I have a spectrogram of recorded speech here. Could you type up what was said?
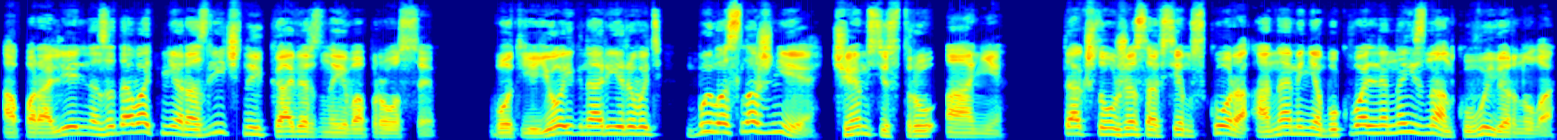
а параллельно задавать мне различные каверзные вопросы. Вот ее игнорировать было сложнее, чем сестру Ани. Так что уже совсем скоро она меня буквально наизнанку вывернула,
